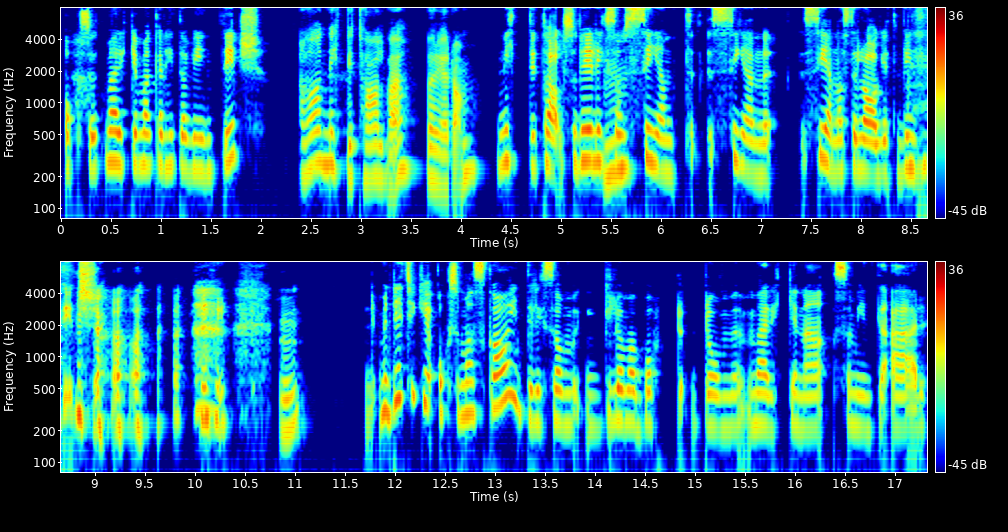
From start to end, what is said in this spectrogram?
också ett märke man kan hitta vintage. Ja, 90-tal va? Börjar de? 90-tal, så det är liksom Mm. sent, sen, senaste laget vintage. mm. Men det tycker jag också, man ska inte liksom glömma bort de märkena som inte är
